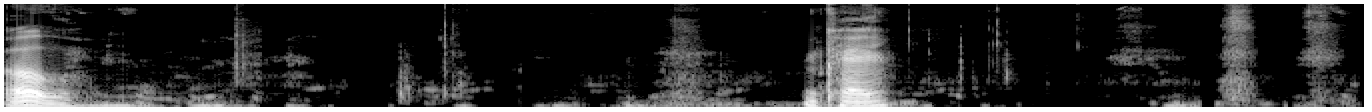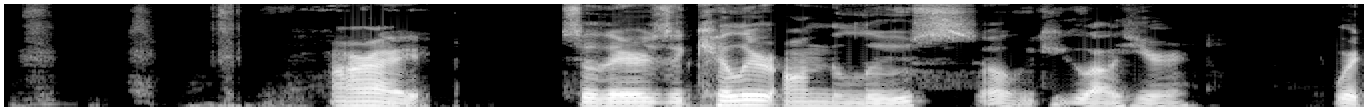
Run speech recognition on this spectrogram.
Oh. Okay. Alright. So there's a killer on the loose. Oh, we could go out here. Where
